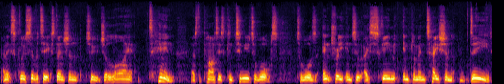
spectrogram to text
and exclusivity extension to July 10 as the parties continue to walk towards entry into a scheme implementation deed.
